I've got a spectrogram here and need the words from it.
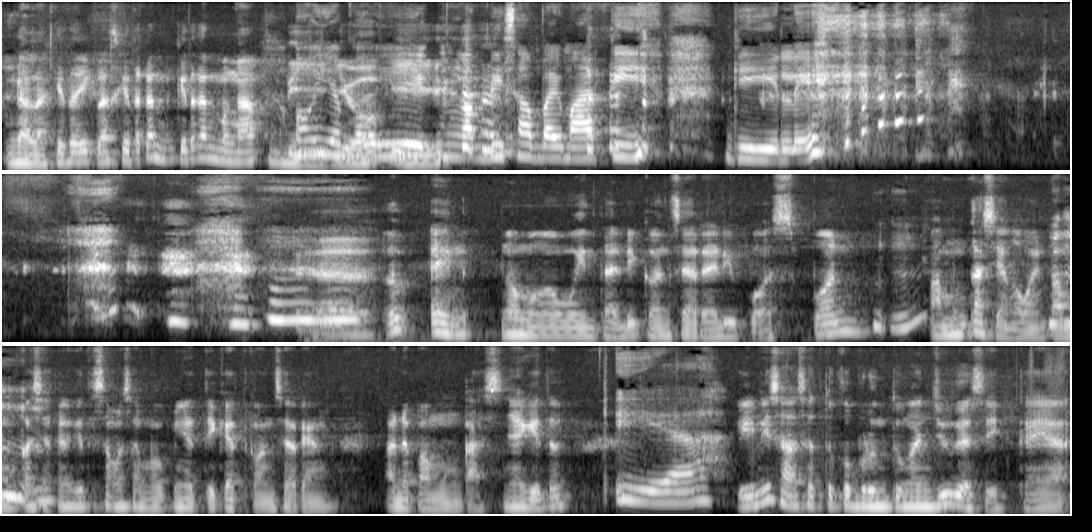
Enggak lah kita ikhlas kita kan kita kan mengabdi Oh iya yoi. baik, mengabdi sampai mati. Gile. Eh, eh ngomong-ngomongin tadi konsernya di pospon pamungkas ya ngomongin pamungkas ya kan kita sama-sama punya tiket konser yang ada pamungkasnya gitu Iya. ini salah satu keberuntungan juga sih kayak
